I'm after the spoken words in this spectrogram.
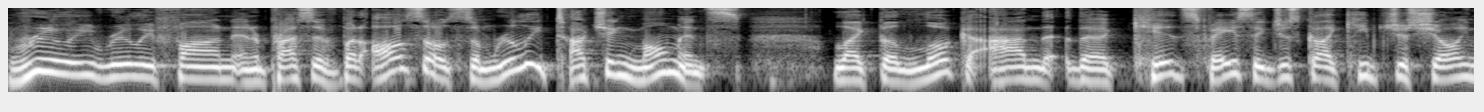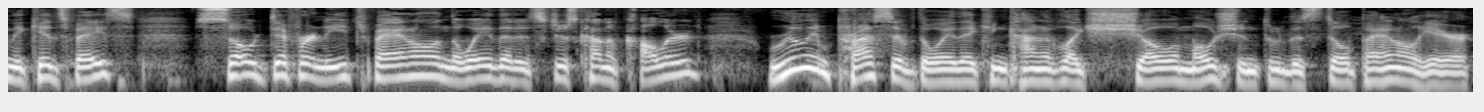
really, really fun and impressive, but also some really touching moments. Like the look on the, the kid's face, they just like keep just showing the kid's face. So different each panel and the way that it's just kind of colored. Really impressive the way they can kind of like show emotion through the still panel here.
